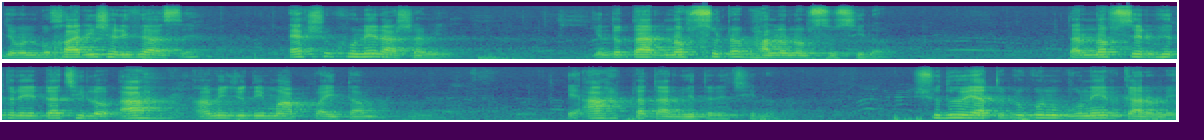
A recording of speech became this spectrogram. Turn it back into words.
যেমন বুখারি শরীফে আছে, একশো খুনের আসামি, কিন্তু তার নফসটা ভালো নফস ছিল। তার নফসের ভেতরে এটা ছিল, আহ, আমি যদি মাপ পাইতাম, এই আহটা তার ভেতরে ছিল। শুধু এতটুকুন গুণের কারণে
